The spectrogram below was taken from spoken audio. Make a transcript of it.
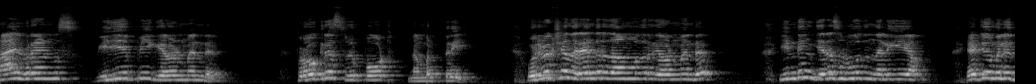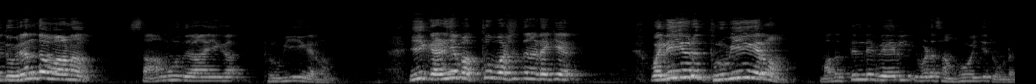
Hi friends B J P government progress report number three ഒരുപക്ഷെ നരേന്ദ്ര ദാമോദർ ഗവൺമെന്റ് ഇന്ത്യൻ ജനസമൂഹത്തിന് നൽകിയ ഏറ്റവും വലിയ ദുരന്തമാണ് സാമുദായിക ധ്രുവീകരണം. ഈ കഴിഞ്ഞ പത്തു വർഷത്തിനിടയ്ക്ക് വലിയൊരു ധ്രുവീകരണം മതത്തിന്റെ പേരിൽ ഇവിടെ സംഭവിച്ചിട്ടുണ്ട്.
